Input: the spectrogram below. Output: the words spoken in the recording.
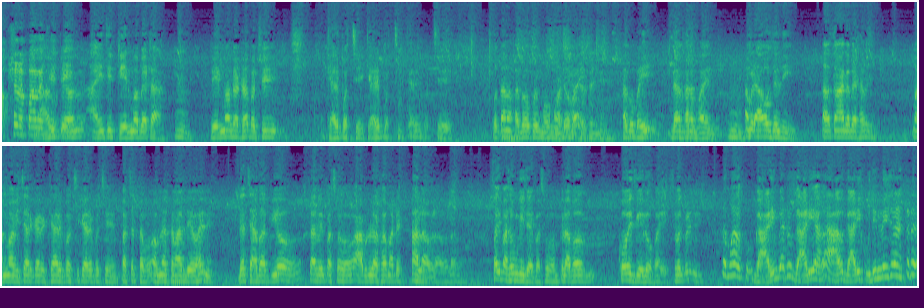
અક્ષર અપાવે છે અહીંથી ટ્રેનમાં બેઠા. ટ્રેનમાં બેઠા પછી ક્યારે પહોંચશે ક્યારે પહોંચશે ક્યારે પહોંચશે પોતાનો હગો કોઈ મોઢો હોય? હગો ભાઈ દવાખાના હોય. ને હમણાં આવો જલ્દી. આવો તો આગળ બેઠા પછી. મનમાં વિચાર કરે ક્યારે પછી ક્યારે પછી? તમ- અમને તમારે દેવ હોય ને એટલે ચા પીઓ ત્યારે પાછો આબરું રાખવા માટે હા લાવો લાવો લાવો. પછી પાછો ઊંઘી જાય પાછો. આમ પેલા કોઈ જ ગયેલો હોય, સમજ પડી ને? તમારે ગાડી બેઠું, ગાડી આવે આવે, ગાડી કૂદીને લઈ જાય ને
